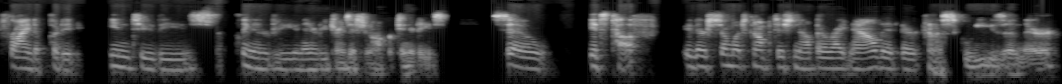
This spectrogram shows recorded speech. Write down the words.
trying to put it into these clean energy and energy transition opportunities. So it's tough. There's so much competition out there right now that they're kind of squeezing their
